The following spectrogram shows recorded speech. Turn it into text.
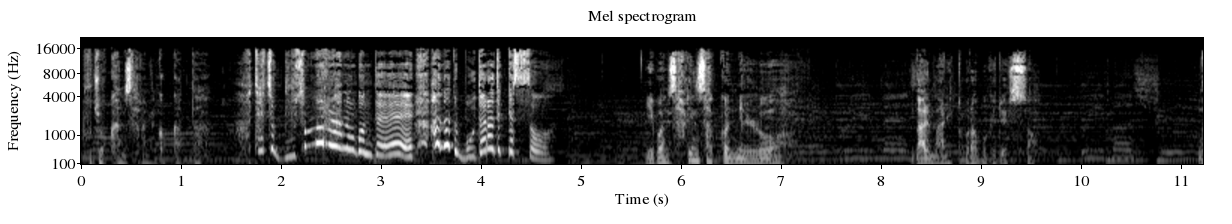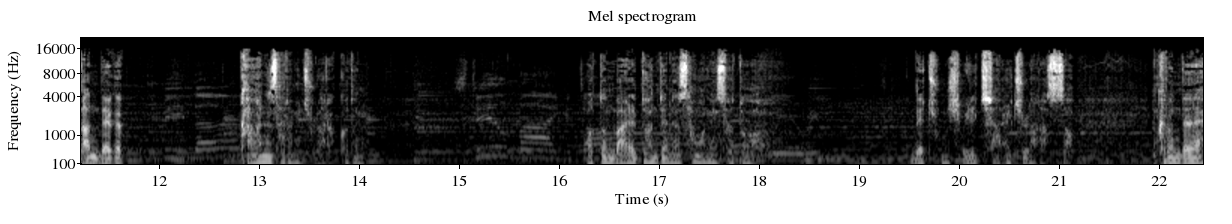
부족한 사람인 것 같다. 대체 무슨 말을 하는 건데? 하나도 못 알아듣겠어. 이번 살인 사건 일로 날 많이 돌아보게 됐어. 난 내가 강한 사람인 줄 알았거든. 어떤 말도 안 되는 상황에서도 내 중심 잃지 않을 줄 알았어. 그런데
